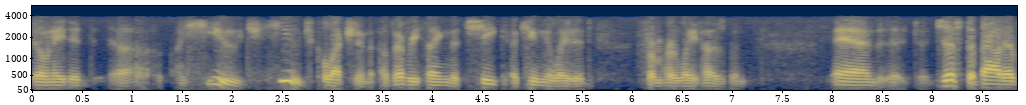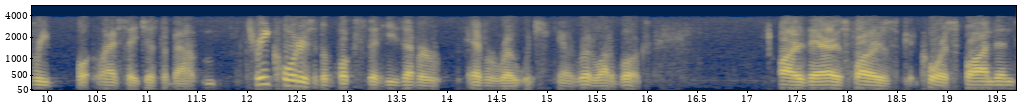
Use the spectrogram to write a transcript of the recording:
donated uh, a huge, huge collection of everything that she accumulated from her late husband. And uh, just about every book, I say just about, three quarters of the books that he's ever ever wrote, which you know wrote a lot of books, are there as far as correspondence,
